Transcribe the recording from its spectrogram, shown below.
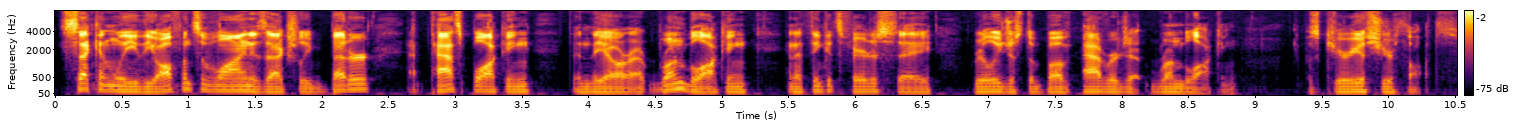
Secondly, the offensive line is actually better at pass blocking than they are at run blocking, and I think it's fair to say really just above average at run blocking. Was curious your thoughts.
